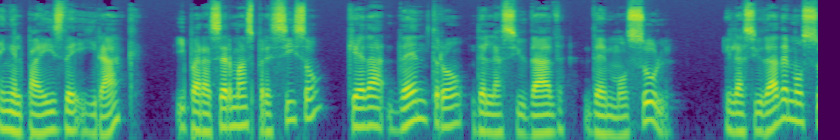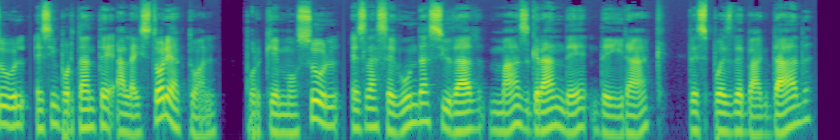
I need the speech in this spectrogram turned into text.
en el país de Irak y para ser más preciso, queda dentro de la ciudad de Mosul. Y la ciudad de Mosul es importante a la historia actual porque Mosul es la segunda ciudad más grande de Irak después de Bagdad,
